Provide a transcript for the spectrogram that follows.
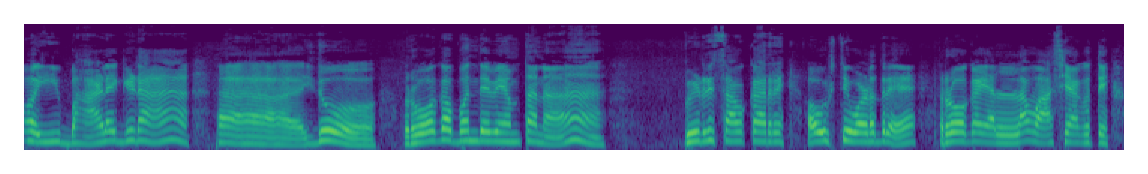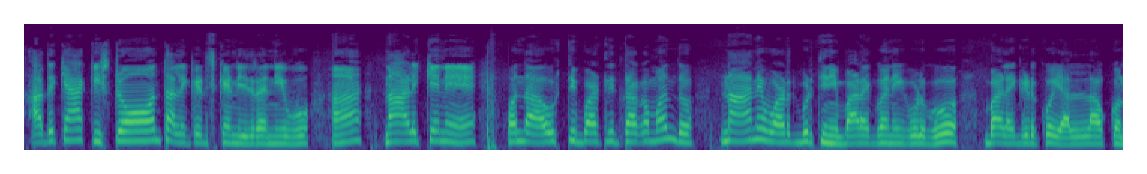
ಈ ಬಾಳೆ ಗಿಡ ಇದು ರೋಗ ಬಂದೇವೆ ಅಂತಾನ? ಬಿಡ್ರಿ ಸಾವುಕಾರ್ರಿ, ಔಷಧಿ ಹೊಡೆದ್ರೆ ರೋಗ ಎಲ್ಲ ವಾಸಿ ಆಗುತ್ತೆ. ಅದಕ್ಕೆ ಯಾಕೆ ಇಷ್ಟೊಂದು ತಲೆ ಕೆಡಿಸ್ಕೊಂಡಿದ್ರ ನೀವು ಹಾ ನಾಳಿಕೆನೆ ಒಂದು ಔಷಧಿ ಬಾಟ್ಲಿ ತಗೊಂಬಂದು ನಾನೇ ಹೊಡೆದ್ಬಿಡ್ತೀನಿ ಬಾಳೆಗೊನೆಗಳಿಗೂ ಬಾಳೆ ಗಿಡಕ್ಕೂ ಎಲ್ಲಕ್ಕೂ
